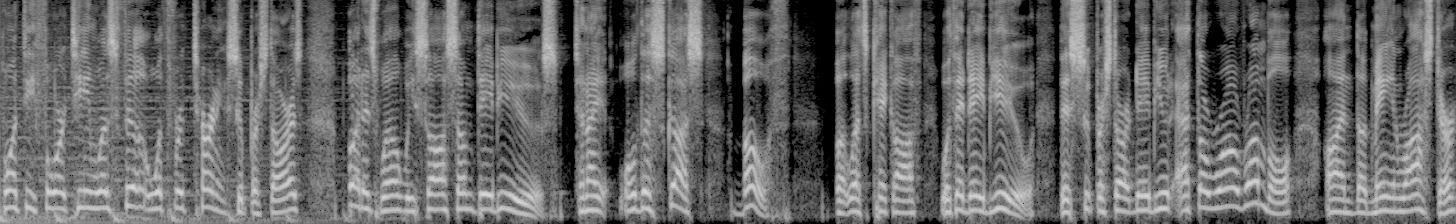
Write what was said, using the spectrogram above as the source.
2014 was filled with returning superstars, but as well, we saw some debuts. Tonight, we'll discuss both. But let's kick off with a debut. This superstar debuted at the Royal Rumble on the main roster,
